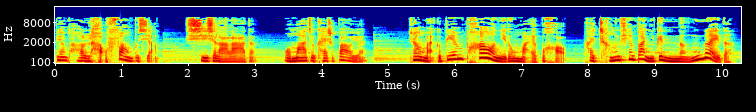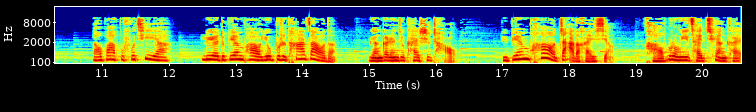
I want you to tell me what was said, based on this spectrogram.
鞭炮老放不响，稀稀拉拉的。我妈就开始抱怨，让买个鞭炮你都买不好，还成天把你给能耐的。老爸不服气呀，掠着鞭炮又不是他造的，两个人就开始吵，比鞭炮炸的还响。”好不容易才劝开，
